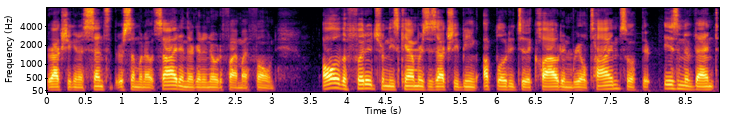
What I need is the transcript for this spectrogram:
they're actually going to sense that there's someone outside and they're going to notify my phone all of the footage from these cameras is actually being uploaded to the cloud in real time. So if there is an event,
